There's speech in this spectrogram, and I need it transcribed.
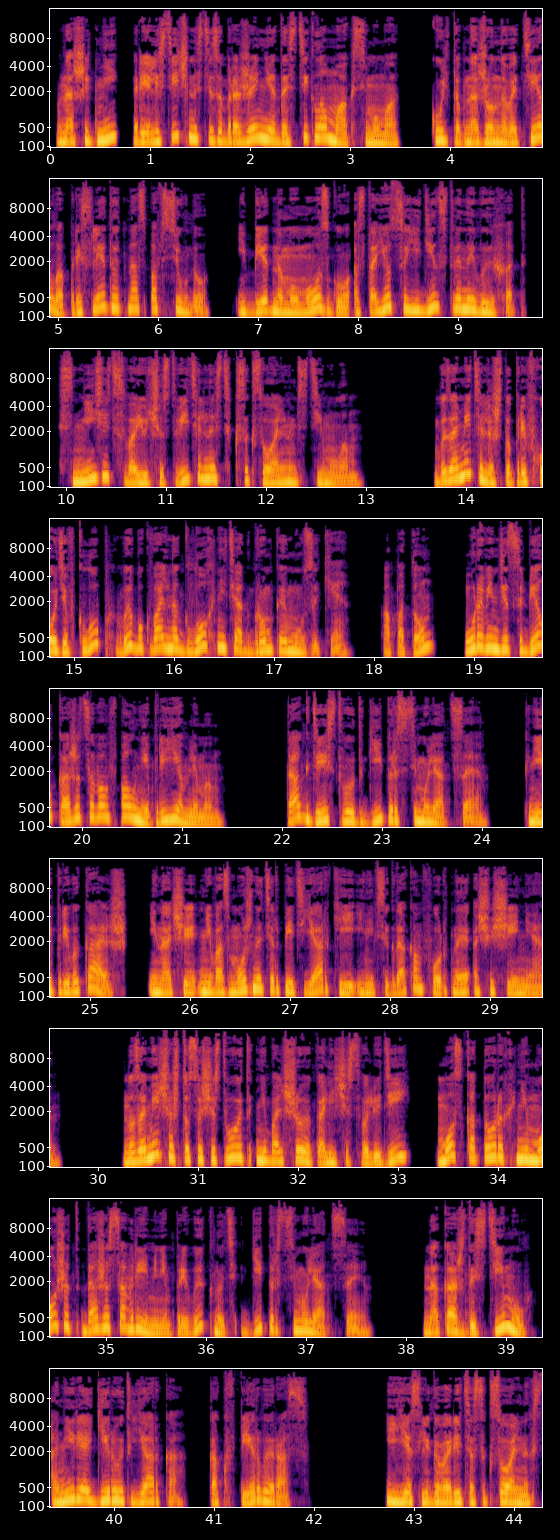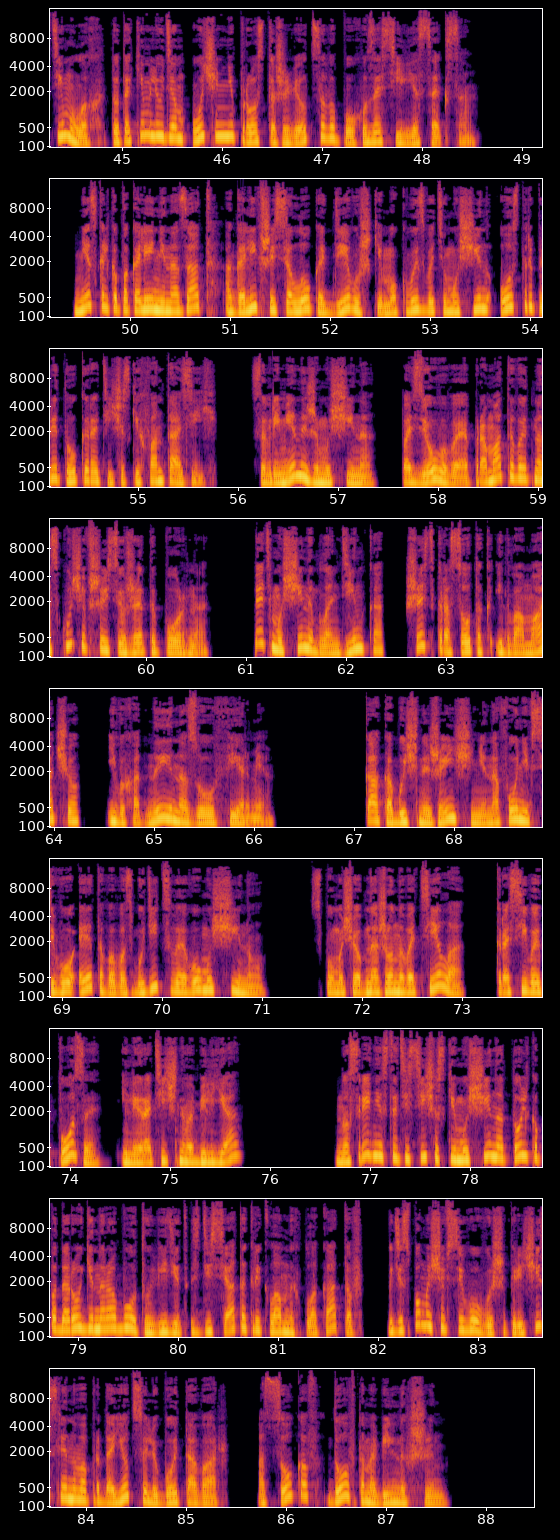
В наши дни реалистичность изображения достигла максимума, культ обнаженного тела преследует нас повсюду, и бедному мозгу остается единственный выход – снизить свою чувствительность к сексуальным стимулам. Вы заметили, что при входе в клуб вы буквально глохнете от громкой музыки, а потом уровень децибел кажется вам вполне приемлемым. Так действует гиперстимуляция. К ней привыкаешь, иначе невозможно терпеть яркие и не всегда комфортные ощущения. Но замечу, что существует небольшое количество людей, мозг которых не может даже со временем привыкнуть к гиперстимуляции. На каждый стимул они реагируют ярко, как в первый раз. И если говорить о сексуальных стимулах, то таким людям очень непросто живется в эпоху засилья секса. Несколько поколений назад оголившийся локоть девушки мог вызвать у мужчин острый приток эротических фантазий. Современный же мужчина, позевывая, проматывает наскучившие сюжеты порно, Пять мужчин и блондинка, шесть красоток и два мачо, и выходные на зооферме. Как обычной женщине на фоне всего этого возбудить своего мужчину? С помощью обнаженного тела, красивой позы или эротичного белья? Но среднестатистический мужчина только по дороге на работу видит с десяток рекламных плакатов, где с помощью всего вышеперечисленного продается любой товар, от соков до автомобильных шин.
